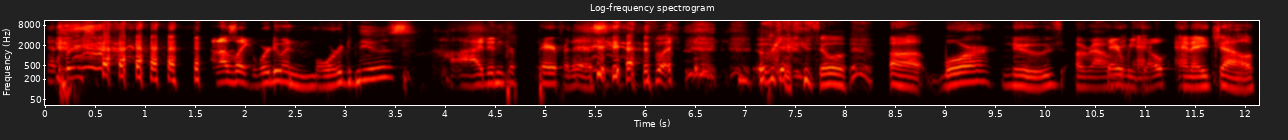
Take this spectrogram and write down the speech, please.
at first, and I was like, "We're doing morgue news." I didn't prepare for this. yeah, but okay, so uh more news around There we N- go. NHL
